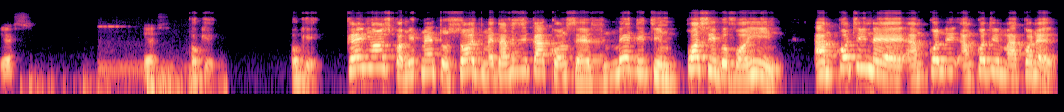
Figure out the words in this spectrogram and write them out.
Yes. Yes. Okay. Okay. Kenyon's commitment to such metaphysical concepts made it impossible for him. I'm quoting, uh, I'm quoting, I'm quoting McConnell.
